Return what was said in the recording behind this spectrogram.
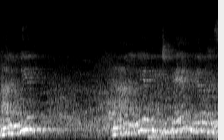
Aleluia. Aleluia. Fique de pé, que Deus né,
